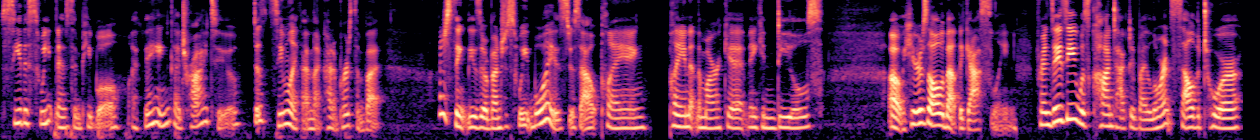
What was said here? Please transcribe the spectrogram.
see the sweetness in people. I think I try to. Doesn't seem like I'm that kind of person, but I just think these are a bunch of sweet boys just out playing, playing at the market, making deals. Oh, here's all about the gasoline. Franzese was contacted by Lawrence Salvatore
